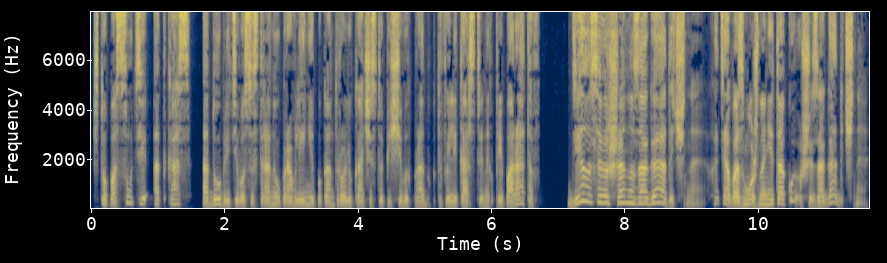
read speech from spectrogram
что, по сути, отказ одобрить его со стороны Управления по контролю качества пищевых продуктов и лекарственных препаратов — дело совершенно загадочное, хотя, возможно, не такое уж и загадочное,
